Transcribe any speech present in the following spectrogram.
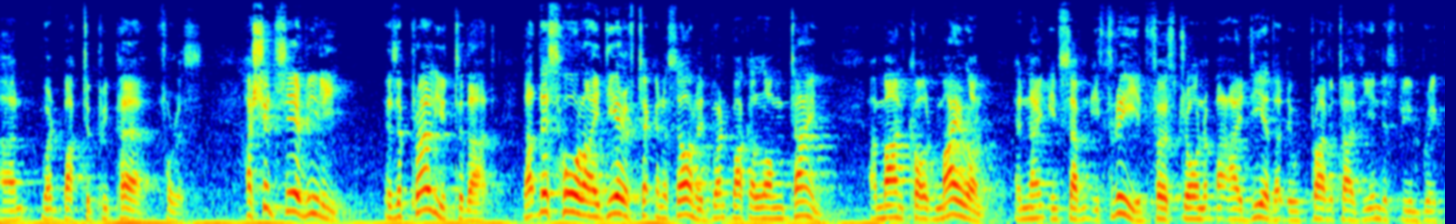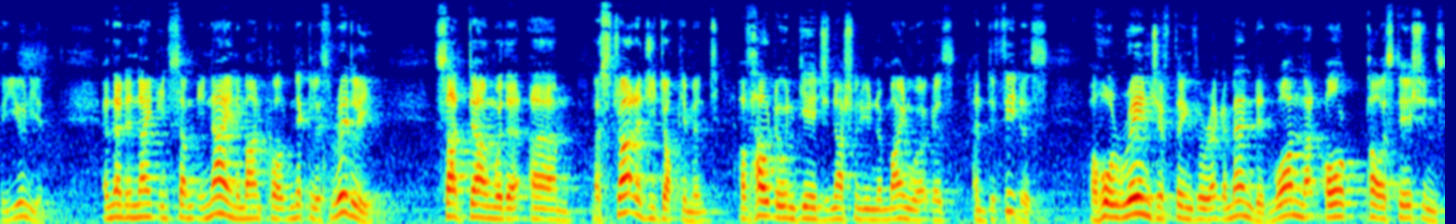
and went back to prepare for us. I should say, really, as a prelude to that, that this whole idea of taking us on had went back a long time. A man called Myron in 1973 had first drawn up the idea that they would privatise the industry and break the union. And then in 1979, a man called Nicholas Ridley sat down with a, um, a strategy document of how to engage the National Union of Mine Workers and defeat us. A whole range of things were recommended. One, that all power stations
